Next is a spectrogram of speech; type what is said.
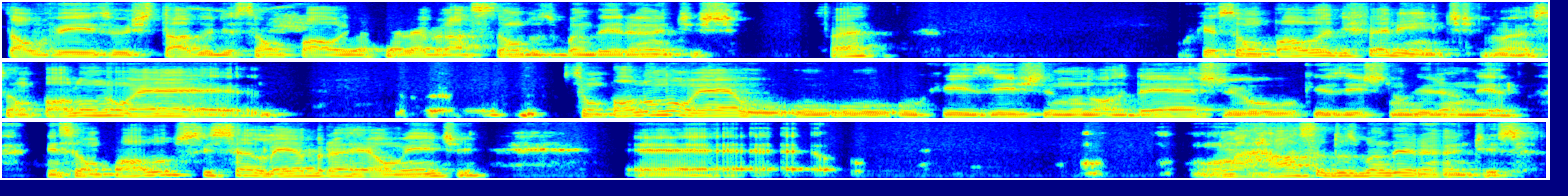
talvez, o Estado de São Paulo e a celebração dos bandeirantes, certo? Porque São Paulo é diferente, não é? São Paulo não é São Paulo não é o, o, o que existe no Nordeste ou o que existe no Rio de Janeiro. Em São Paulo se celebra realmente é, uma raça dos bandeirantes,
